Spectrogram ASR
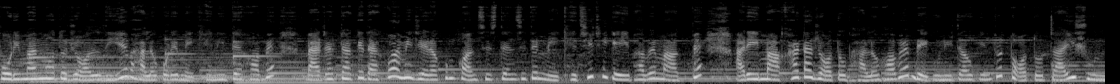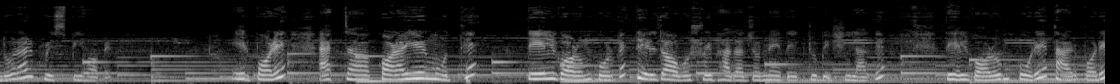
পরিমাণ মতো জল দিয়ে ভালো করে মেখে নিতে হবে। ব্যাটারটাকে দেখো, আমি যেরকম কনসিস্টেন্সিতে মেখেছি, ঠিক এইভাবে মাখবে। আর এই মাখাটা যত ভালো হবে, বেগুনিটাও কিন্তু ততটাই সুন্দর আর ক্রিস্পি হবে। এরপরে একটা কড়াইয়ের মধ্যে তেল গরম করবে। তেলটা অবশ্যই ভাজার জন্য এতে একটু বেশি লাগে। তেল গরম করে তারপরে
